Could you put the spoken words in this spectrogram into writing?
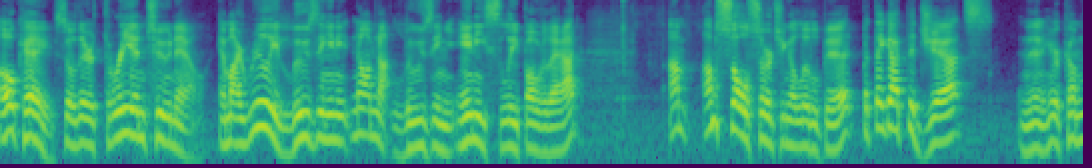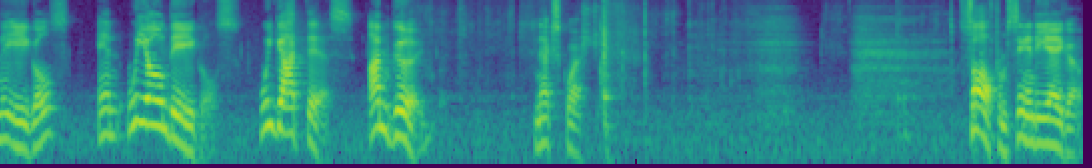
Okay, so they're 3 and 2 now. Am I really losing any No, I'm not losing any sleep over that. I'm I'm soul searching a little bit, but they got the Jets and then here come the Eagles and we own the Eagles. We got this. I'm good. Next question. Saul from San Diego.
